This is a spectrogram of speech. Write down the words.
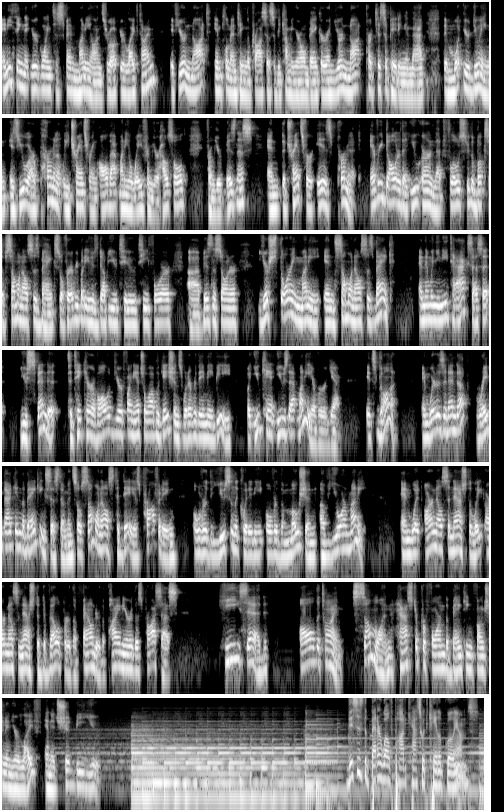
anything that you're going to spend money on throughout your lifetime, if you're not implementing the process of becoming your own banker and you're not participating in that, then what you're doing is you are permanently transferring all that money away from your household, from your business, and the transfer is permanent. Every dollar that you earn that flows through the books of someone else's bank. So for everybody who's W two, T four, uh, business owner, you're storing money in someone else's bank, and then when you need to access it, you spend it to take care of all of your financial obligations, whatever they may be. But you can't use that money ever again. It's gone. And where does it end up? Right back in the banking system. And so someone else today is profiting over the use and liquidity, over the motion of your money. And what R. Nelson Nash, the late R. Nelson Nash, the developer, the founder, the pioneer of this process, he said all the time someone has to perform the banking function in your life, and it should be you. This is the Better Wealth Podcast with Caleb Guilliams.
